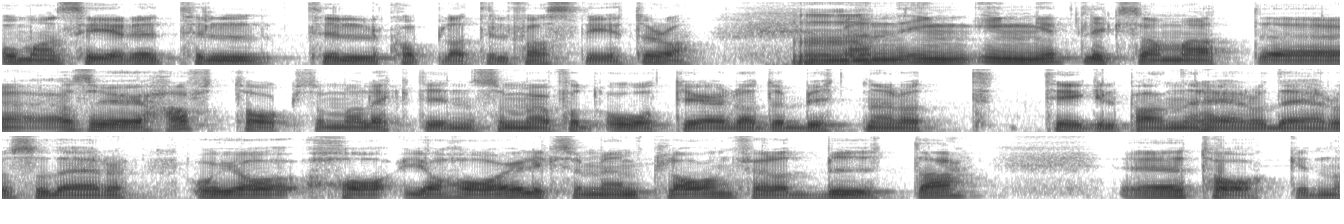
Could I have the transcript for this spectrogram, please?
om- man ser det till, till kopplat till fastigheter då. Men in, inget liksom att, eh, alltså jag har haft tak som har läckt in som jag har fått åtgärdat och bytt några tegelpannor här och där och sådär. Och jag, har jag har ju liksom en plan för att byta eh, taken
